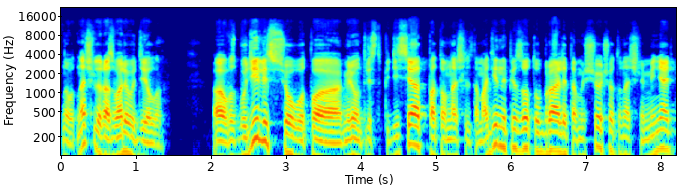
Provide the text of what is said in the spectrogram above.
Ну, вот, начали разваливать дело. А, возбудились, все вот по миллион триста пятьдесят, потом начали там один эпизод убрали, там еще что-то начали менять.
